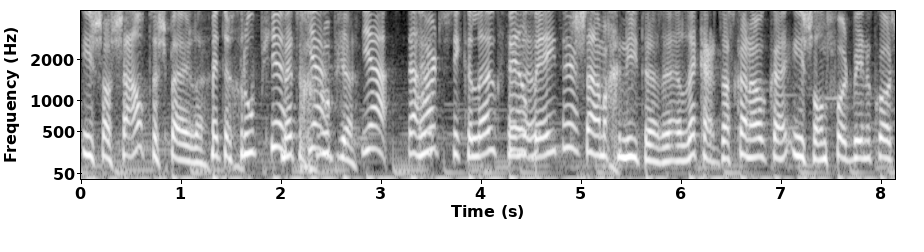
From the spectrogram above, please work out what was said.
zo- zo'n zaal te spelen. Met een groepje. Met een Ja, groepje. Ja, dat hartstikke leuk. Veel En, beter. Samen genieten. Lekker. Dat kan ook in Zandvoort binnenkort.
